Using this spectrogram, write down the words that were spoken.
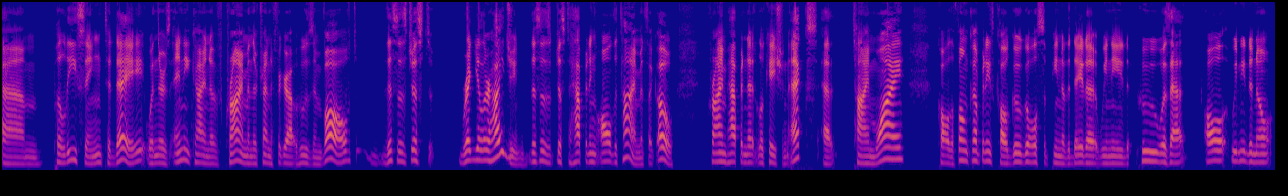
um, policing today, when there's any kind of crime and they're trying to figure out who's involved, this is just regular hygiene. This is just happening all the time. It's like, oh, crime happened at location X at time Y. Call the phone companies, call Google, subpoena the data. We need who was at all. We need to know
